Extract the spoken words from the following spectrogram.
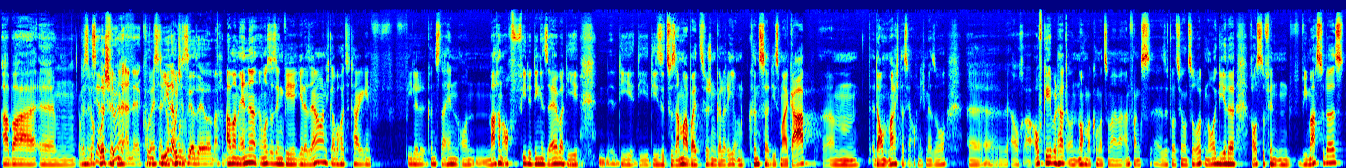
Aber, ähm, aber Das natürlich ist auch ja Bullshit, das Schöne ne? an der ist Kunst. Jeder muss es ja selber machen. Aber am Ende muss es irgendwie jeder selber machen. Ich glaube, heutzutage gehen viele Künstler hin und machen auch viele Dinge selber, die, die, die diese Zusammenarbeit zwischen Galerie und Künstler diesmal gab. Ähm, darum mache ich das ja auch nicht mehr so, äh, auch aufgehebelt hat. Und nochmal kommen wir zu meiner Anfangssituation zurück. Neugierde, rauszufinden, wie machst du das?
